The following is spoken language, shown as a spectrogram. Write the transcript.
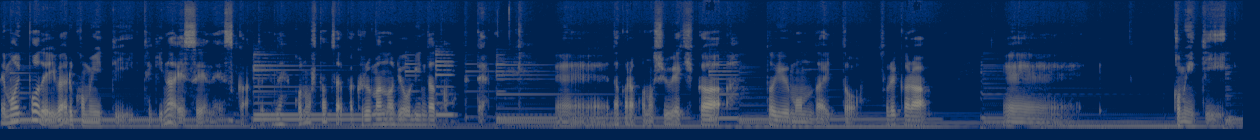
でもう一方でいわゆるコミュニティ的な SNS 化というね、この二つはやっぱり車の両輪だと思ってて、えー、だからこの収益化という問題と、それから、えー、コミュニティ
